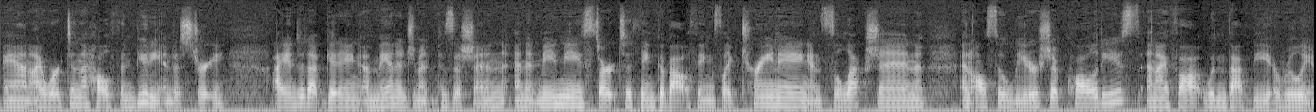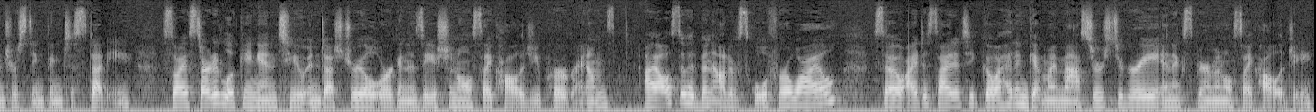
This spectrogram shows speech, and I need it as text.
and I worked in the health and beauty industry. I ended up getting a management position, and it made me start to think about things like training and selection and also leadership qualities. And I thought, wouldn't that be a really interesting thing to study? So I started looking into industrial organizational psychology programs. I also had been out of school for a while, so I decided to go ahead and get my master's degree in experimental psychology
